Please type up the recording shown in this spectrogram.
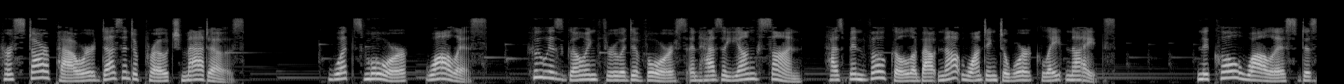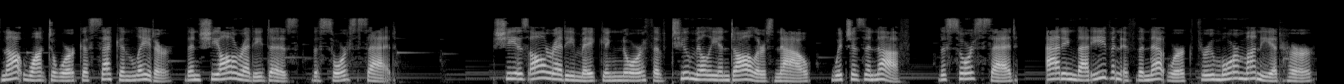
her star power doesn't approach Maddow's. What's more, Wallace, who is going through a divorce and has a young son, has been vocal about not wanting to work late nights. Nicolle Wallace does not want to work a second later than she already does, the source said. She is already making north of $2 million now, which is enough, the source said, adding that even if the network threw more money at her,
